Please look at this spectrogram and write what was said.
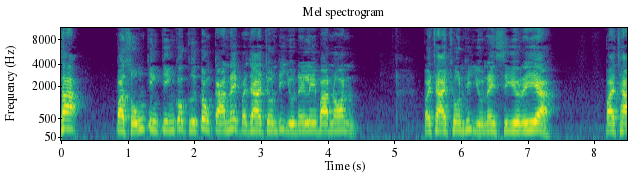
ทราบ ประสงค์จริง ๆ ก็คือต้องการให้ประชาชนที่อยู่ในเลบานอน ประชาชนที่อยู่ในซีเรีย ประชา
